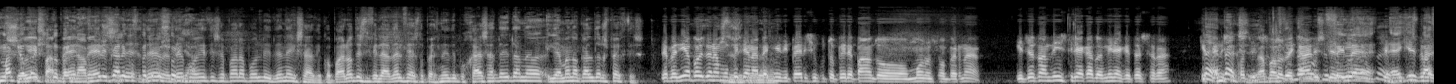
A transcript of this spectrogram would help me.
Μα Σου ποιο παίξει είπα, τον πέ- Μπερνάρ. πέρυσι Πέρυσι βγάλει δεν 25 δεν- δεν κοσούρια. βοήθησε πάρα πολύ. Δεν έχει άδικο. Παρότι στη Φιλαδέλφια στο παιχνίδι που χάσατε ήταν ε, για μένα ο καλύτερος παίχτης. Ρε παιδιά μπορείτε να μου Στο πείτε ένα συγκεκριμένο. παιχνίδι πέρυσι που το πήρε πάνω το μόνο στον Μπερνάρ. Γιατί όταν δίνεις 3 εκατομμύρια και 4 και Ναι, φαίνεις εντάξει, υποτίθεται από στο αυτήν την δεκάρι άποψη, της Φίλε, Εθνικής έχεις πάθει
